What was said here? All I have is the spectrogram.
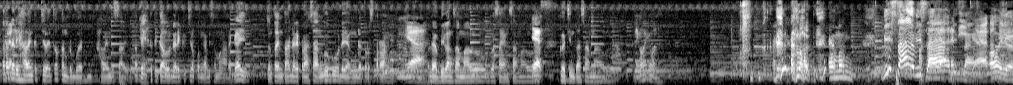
Karena Keren. dari hal yang kecil itu akan berbuat hal yang besar gitu. Tapi Iya. ketika lu dari kecil pun nggak bisa menghargai, contoh entah dari perasaan gue, gue udah yang udah terus terang, Hmm. Ya. udah bilang sama lu, gue sayang sama lu, Yes. gue cinta sama lu. Nengoknya gimana? emang, emang bisa, bisa, Maksudnya ada, ada bisa. tiga. oh iya,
